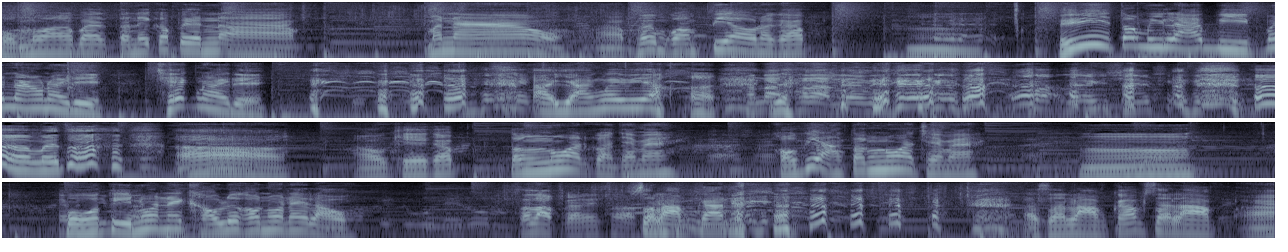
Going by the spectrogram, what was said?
ผงนัวครับตอนนี้ก็เป็นอ่า มะนาวอ่าเพิ่มความเปรี้ยวนะครับอืมเฮ้ยต้องมีลาบีบมะนาวหน่อยดิเช็คหน่อยดิ อ่ายังไม่มีอะขนาดขนาดเรื่องนี้เรื่องเชฟเออไม่ต้องอ่าโอเคครับต้องนวดก่อนใช่ไหมของพี่อ่างต้องนวดใช่ไหมอืมปกตินวดให้เขาหรือเขานวดให้เรา สลับกันให้สลับกัน อะสลับครับสลับอ่า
